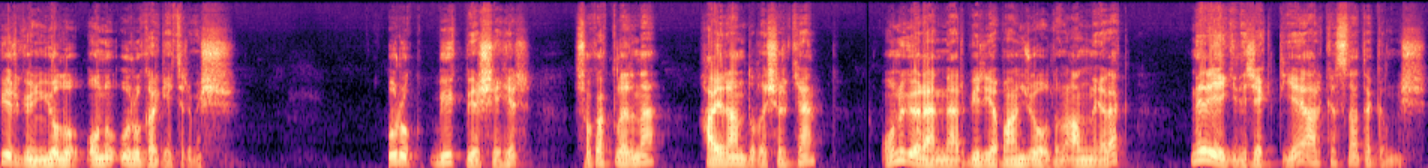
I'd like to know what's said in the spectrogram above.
bir gün yolu onu Uruk'a getirmiş. Uruk büyük bir şehir, sokaklarına hayran dolaşırken onu görenler bir yabancı olduğunu anlayarak nereye gidecek diye arkasına takılmış.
